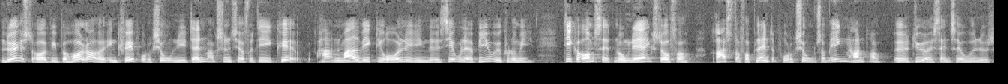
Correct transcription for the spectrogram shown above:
løst, og at vi beholder en kvægproduktion i Danmark, synes jeg, fordi kvæg har en meget vigtig rolle i en øh, cirkulær bioøkonomi. De kan omsætte nogle næringsstoffer, rester fra planteproduktion, som ingen andre øh, dyr er i stand til at udnytte.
